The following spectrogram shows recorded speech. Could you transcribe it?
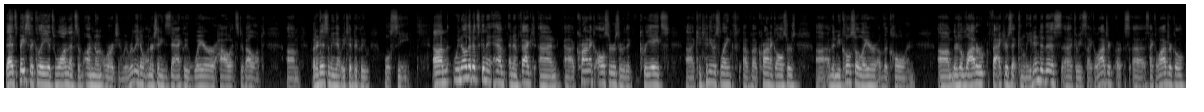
That's basically it's one that's of unknown origin. We really don't understand exactly where or how it's developed, um, but it is something that we typically will see. Um, we know that it's going to have an effect on uh, chronic ulcers or that creates uh, continuous length of uh, chronic ulcers uh, of the mucosal layer of the colon. Um, there's a lot of factors that can lead into this. Uh, it could be psychological, uh, psychological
